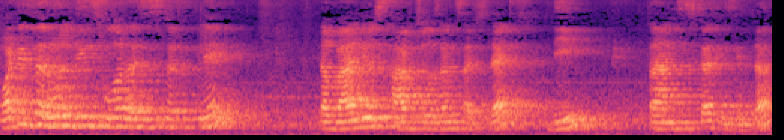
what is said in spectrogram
What is the role these four resistors play? The values are chosen such that the transistor is in the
